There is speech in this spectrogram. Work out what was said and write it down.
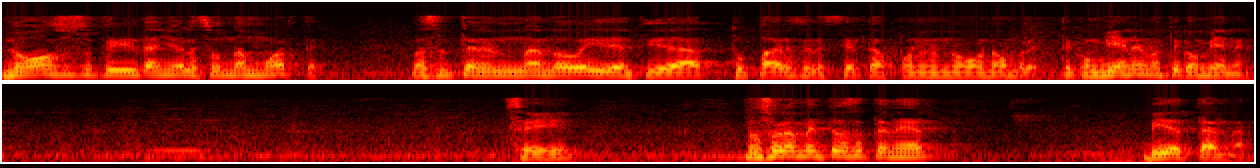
No vamos a sufrir daño de la segunda muerte. Vas a tener una nueva identidad. Tu Padre Celestial te va a poner un nuevo nombre. ¿Te conviene o no te conviene? Sí. No solamente vas a tener vida eterna.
